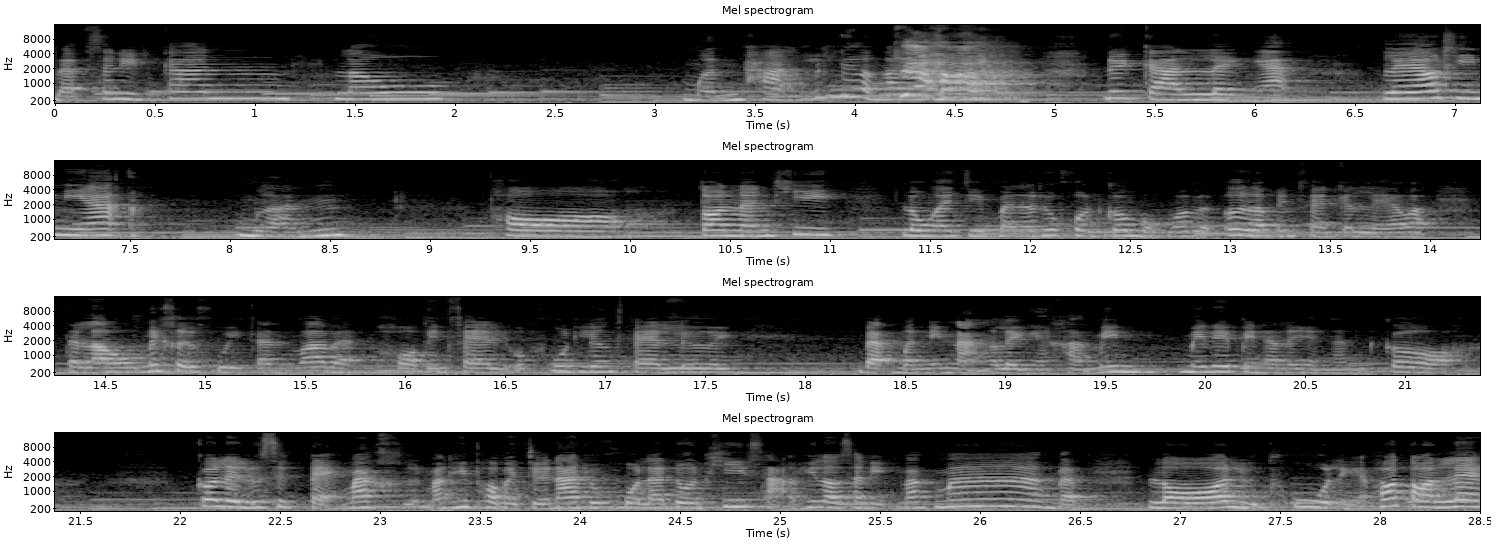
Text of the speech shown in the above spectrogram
แบบสนิทกันเราเหมือนผ่านเรื่องอะไรด้วยกันอะไรเงี้ยแล้วทีเนี้ยเหมือนพอตอนนั้นที่ลงไอจีไปแล้วทุกคนก็บอกว่าแบบเออเราเป็นแฟนกันแล้วอะแต่เราไม่เคยคุยกันว่าแบบขอเป็นแฟนหรือว่าพูดเรื่องแฟนเลย แบบเหมือนในหนังอะไรเงี้ยค่ะ ไม่ไม่ได้เป็นอะไรอย่างนั้นก็ ก็เลยรู้สึกแปลกมากเขินมากที่พอไปเจอหน้าทุกคนแล้วโดนพี่สาวที่เราสนิทมากๆ แบบล้อหรือพูดอะไรเงี้ยเพราะตอนแรก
